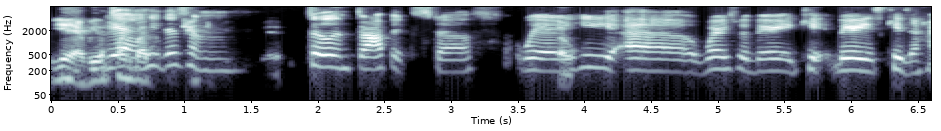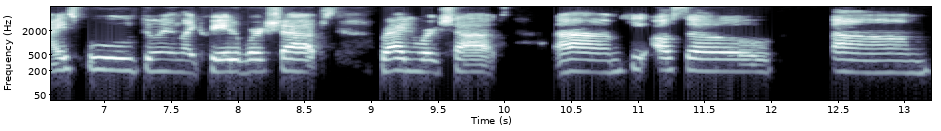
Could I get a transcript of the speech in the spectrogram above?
Yeah, we talked yeah, about. he does some philanthropic stuff where Oh. he uh works with various ki- various kids in high schools doing like creative workshops, writing workshops. Um, he also um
